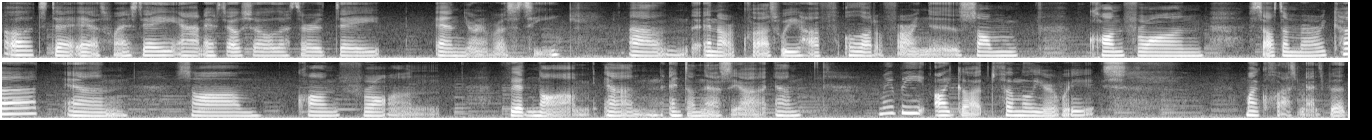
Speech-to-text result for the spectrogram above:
Uh, today is Wednesday and it's also the third day in university. Um, in our class, we have a lot of foreigners. Some come from South America and some come from Vietnam and Indonesia. And maybe I got familiar with my classmates, but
